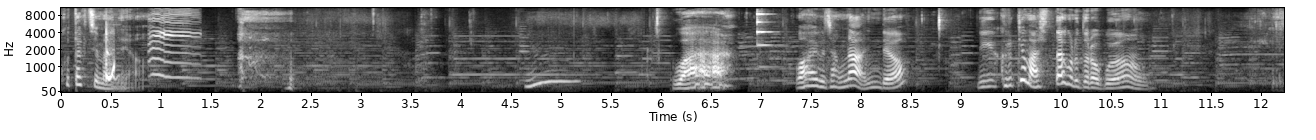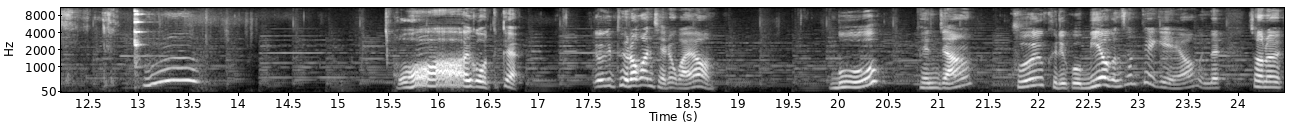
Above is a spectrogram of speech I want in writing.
코딱지만 해요. 음와. 와 이거 장난 아닌데요 이게 그렇게 맛있다 그러더라고요. 음. 와, 이거 어떻게 여기 들어간 재료가요. 무, 된장, 굴, 그리고 미역은 선택이에요. 근데 저는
